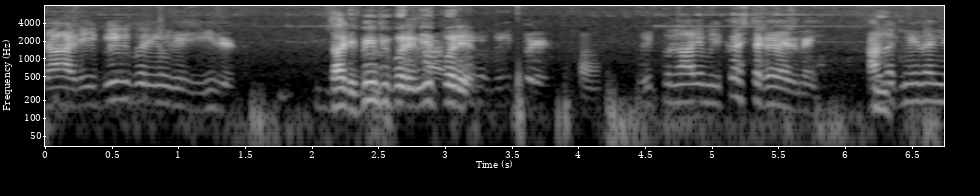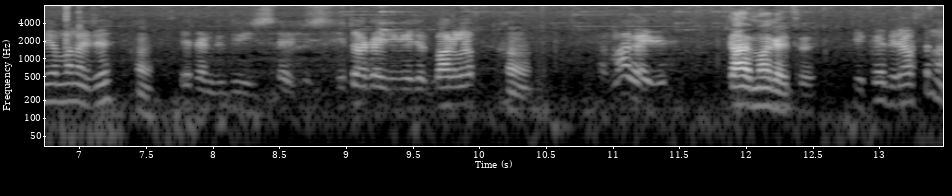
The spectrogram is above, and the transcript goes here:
दाढी बेंबी पर्यंत येऊ द्यायची इथं. दाढी बिंबी पर्यंत इथपर्यंत इथपर्यंत हा. इथपर्यंत आले म्हणजे कष्ट करायचं नाही. आलक निरंजन हा. म्हणायचं एखादी ती हे टाकायची याच्यात बागलात हा. मागायचं. काय मागायचं? ते काहीतरी असतं ना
